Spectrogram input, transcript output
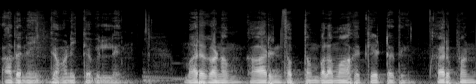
அதனை கவனிக்கவில்லை. மறுகணம் காரின் சப்தம் பலமாக கேட்டது. கருப்பன்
